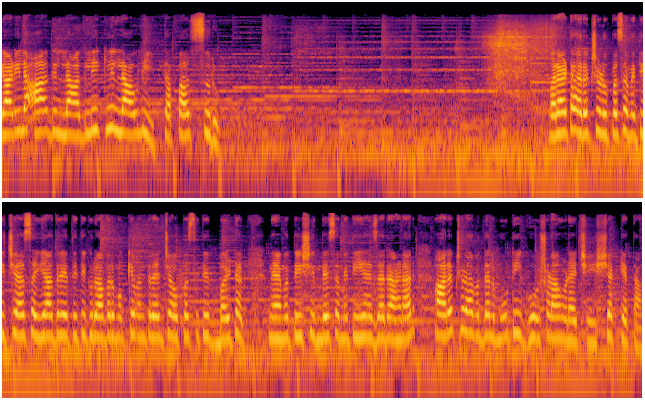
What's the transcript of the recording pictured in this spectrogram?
गाडीला आग लागली की लावली? तपास सुरू. मराठा आरक्षण उपसमितीची आज सह्याद्री अतिथीगृहावर मुख्यमंत्र्यांच्या उपस्थितीत बैठक. न्यायमूर्ती शिंदे समिती हजर राहणार. आरक्षणाबद्दल मोठी घोषणा होण्याची शक्यता.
